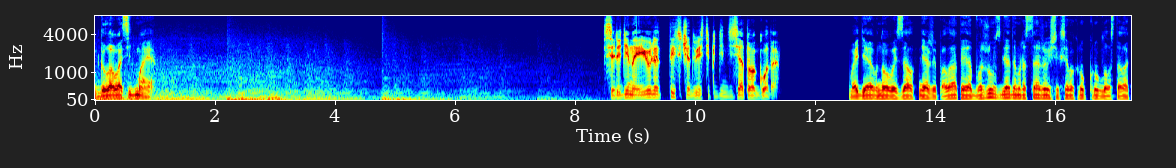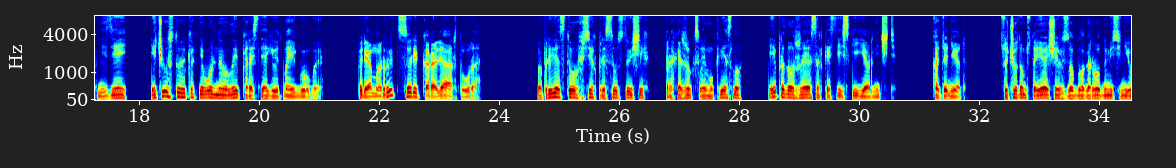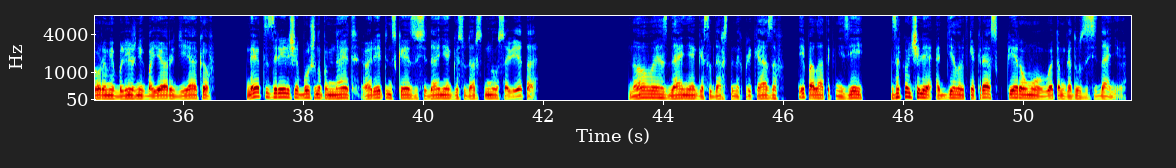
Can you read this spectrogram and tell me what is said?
Глава седьмая. Середина июля 1250 года. Войдя в новый зал княжей палаты, обвожу взглядом рассаживающихся вокруг круглого стола князей и чувствую, как невольная улыбка растягивает мои губы. Прямо рыцари короля Артура. Поприветствовав всех присутствующих, прохожу к своему креслу и продолжаю саркастически ерничать. Хотя нет. С учетом стоящих за благородными сеньорами ближних бояр и дьяков, это зрелище больше напоминает Репинское заседание Государственного совета. Новое здание государственных приказов и палаты князей закончили отделывать как раз к первому в этом году заседанию.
